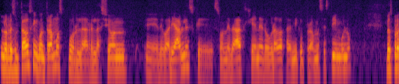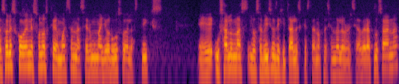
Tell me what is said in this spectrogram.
Los resultados que encontramos por la relación eh, de variables, que son edad, género, grado académico y programas de estímulo, los profesores jóvenes son los que demuestran hacer un mayor uso de las TICs, eh, usar los, más, los servicios digitales que están ofreciendo la Universidad Veracruzana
